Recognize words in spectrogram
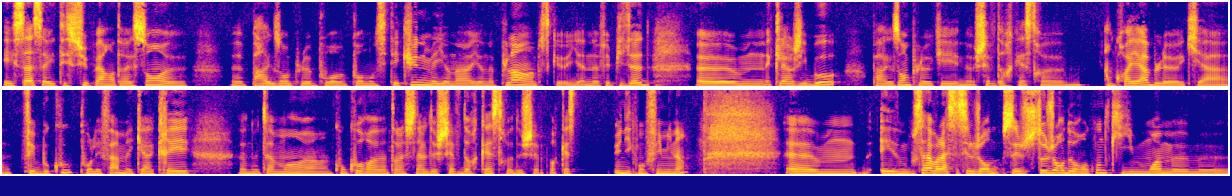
Et ça, ça a été super intéressant. par exemple, pour, pour n'en citer qu'une, mais il y en a, y en a plein, hein, parce qu'il y a neuf épisodes. Claire Gibault, par exemple, qui est une chef d'orchestre euh, incroyable, euh, qui a fait beaucoup pour les femmes et qui a créé euh, notamment un concours international de chef d'orchestre, de chef d'orchestre uniquement féminin. et donc ça, voilà, c'est le genre, c'est ce genre de rencontre qui moi me, me,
